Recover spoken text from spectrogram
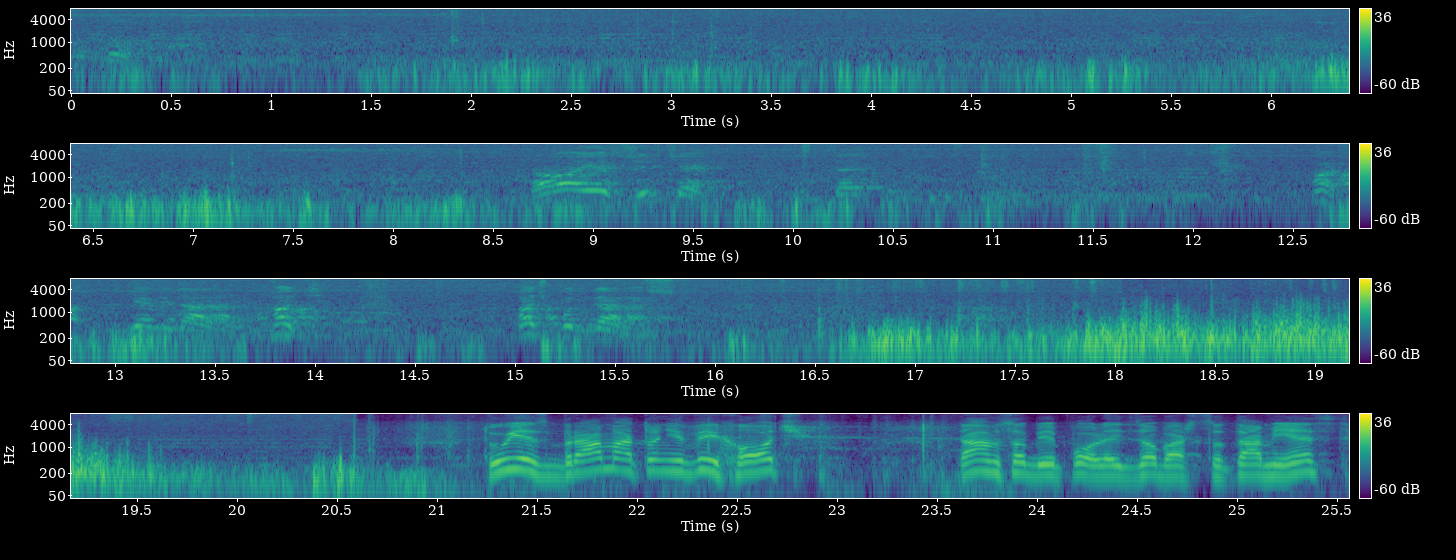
No to... To jest życie. Niestety. Chodź, idziemy dalej. Chodź. Chodź pod garaż. Tu jest brama, to nie wychodź. Tam sobie poleć, zobacz co tam jest.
